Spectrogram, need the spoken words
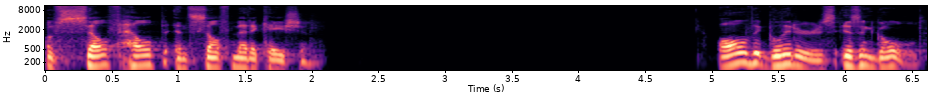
of self help and self medication. All that glitters isn't gold.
